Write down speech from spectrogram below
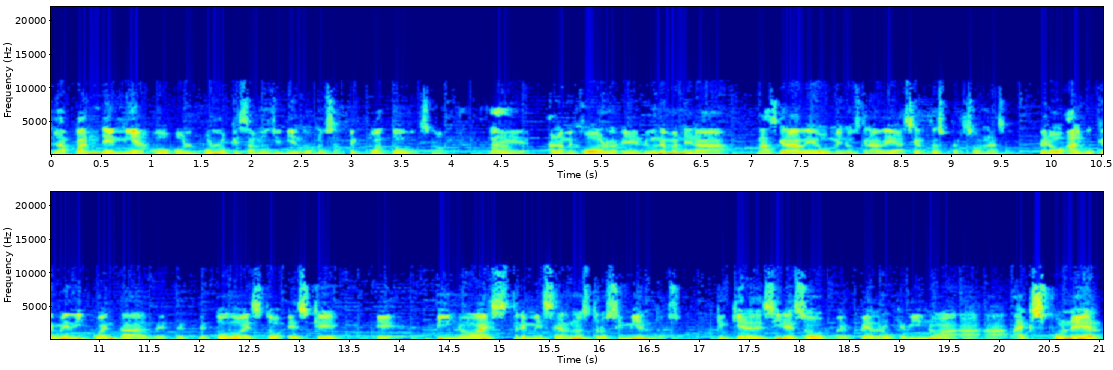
la pandemia o, por lo que estamos viviendo nos afectó a todos, ¿no? Claro. a lo mejor de una manera más grave o menos grave a ciertas personas, pero algo que me di cuenta de, todo esto es que eh, vino a estremecer nuestros cimientos. ¿Qué quiere decir eso, eh, Pedro? Que vino a, exponer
